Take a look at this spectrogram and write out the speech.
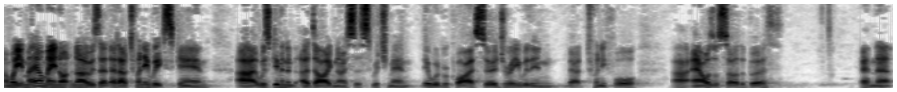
And what you may or may not know is that at our 20 week scan, uh, it was given a, diagnosis which meant it would require surgery within about 24 uh, hours or so of the birth, and that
